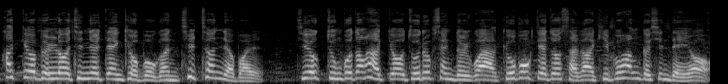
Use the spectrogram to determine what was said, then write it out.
학교별로 진열된 교복은 7천여 벌, 지역 중고등학교 졸업생들과 교복 제조사가 기부한 것인데요.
